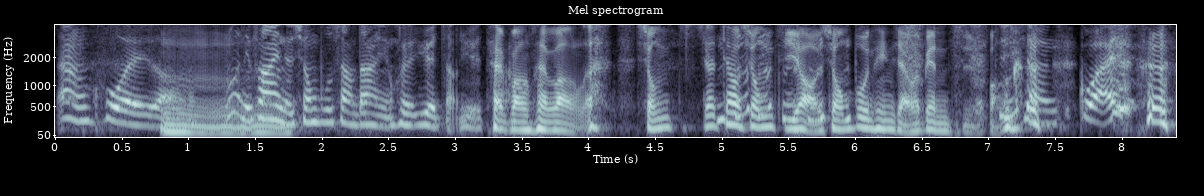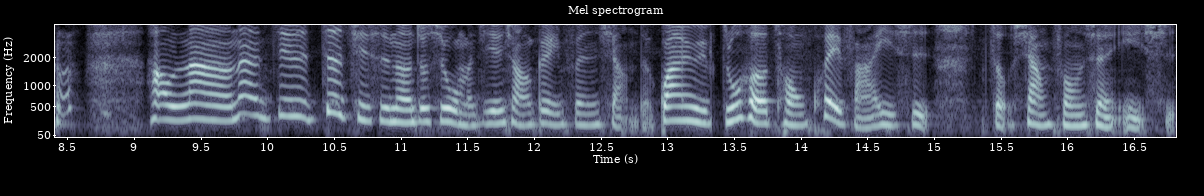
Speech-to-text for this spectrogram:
当然会了。嗯、如果你放在你的胸部上，当然也会越长越大。太棒太棒了，胸要叫 胸肌哦，胸部听起来会变脂肪，听起来很怪。好啦，那这这其实呢，就是我们今天想要跟你分享的，关于如何从匮乏意识走向丰盛意识。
